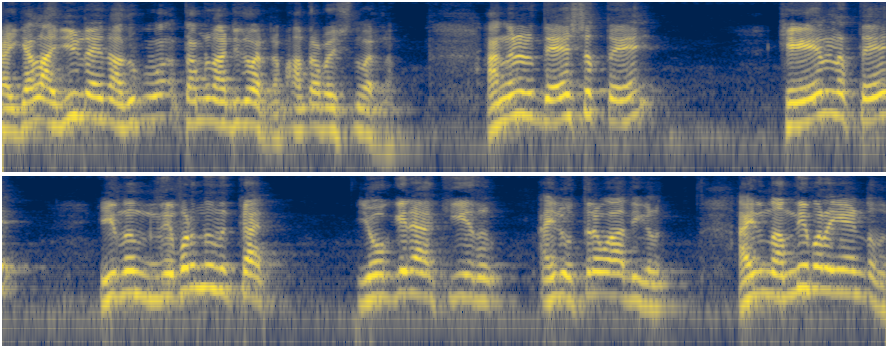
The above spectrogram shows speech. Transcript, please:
കഴിക്കാനുള്ള അരി ഉണ്ടായിരുന്നു. അതിപ്പോൾ തമിഴ്നാട്ടിൽ നിന്ന് വരണം ആന്ധ്രാപ്രദേശിൽ നിന്ന് വരണം. അങ്ങനെ ഒരു ദേശത്തെ കേരളത്തെ ഇന്ന് നിവർന്നു നിൽക്കാൻ യോഗ്യരാക്കിയത് അതിന്റെ ഉത്തരവാദികൾ അതിന് നന്ദി പറയേണ്ടത്.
